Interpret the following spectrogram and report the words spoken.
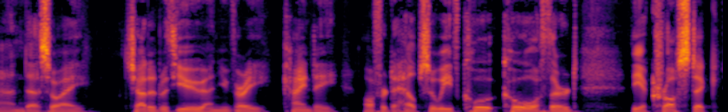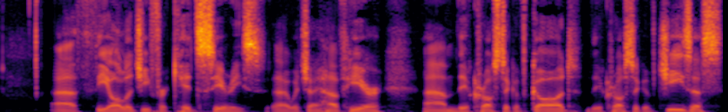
And uh, so I chatted with you, and you very kindly offered to help. So we've co authored the acrostic uh, Theology for Kids series, uh, which I have here um, the acrostic of God, the acrostic of Jesus,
